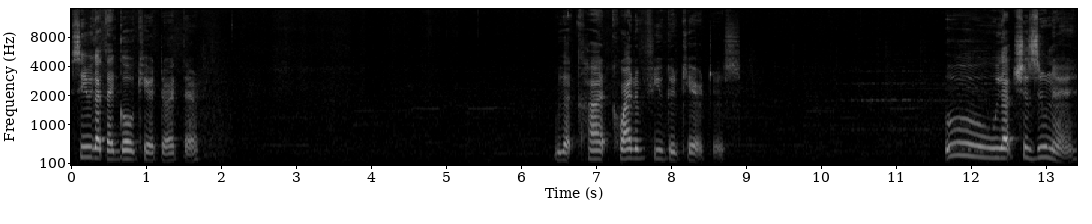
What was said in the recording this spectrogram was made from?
See, we got that gold character right there. We got quite, a few good characters. Ooh, we got Shizune.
